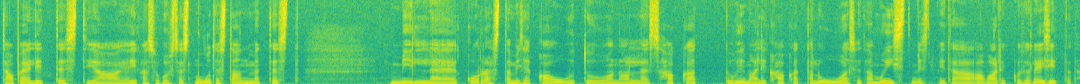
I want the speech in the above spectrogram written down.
tabelitest ja, ja igasugustest muudest andmetest, mille korrastamise kaudu on alles hakat-, võimalik hakata luua seda mõistmist, mida avalikkusele esitada.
